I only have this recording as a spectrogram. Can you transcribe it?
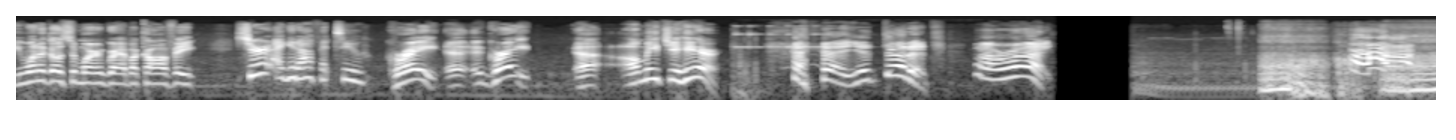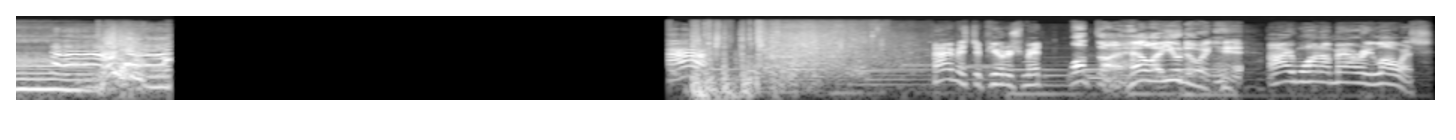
you want to go somewhere and grab a coffee? Sure, I get off at two. Great, uh, great. Uh, I'll meet you here. Hey, you did it. All right. Hi, Mr. Pewterschmidt. What the hell are you doing here? I want to marry Lois.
